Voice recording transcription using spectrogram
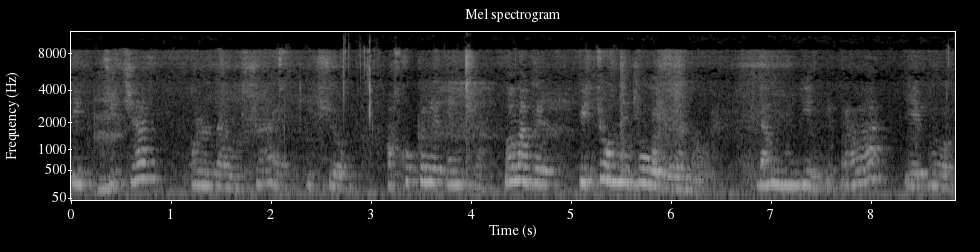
И сейчас продолжает еще. А сколько лет я не знаю. Но она говорит, печеный возраст. Давно деньги брала, ей было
